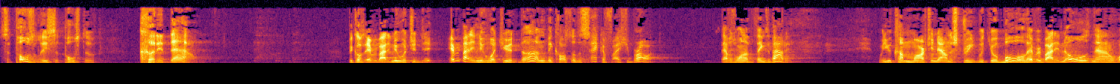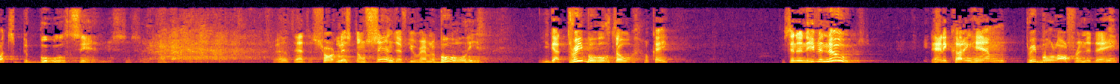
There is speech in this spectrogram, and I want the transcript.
supposedly supposed to cut it down. Because everybody knew what you did. Everybody knew what you had done because of the sacrifice you brought. That was one of the things about it. When you come marching down the street with your bull, everybody knows now what's the bull sins. Well, that's a short list on sins. If you're having a bull, he's you got three bulls, so okay. It's in the evening news. Danny Cunningham, three bull offering today.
